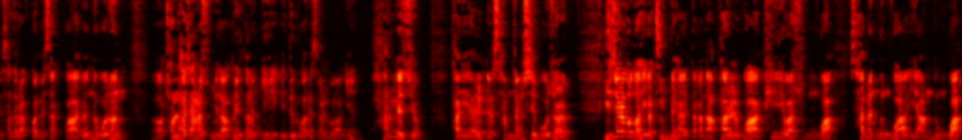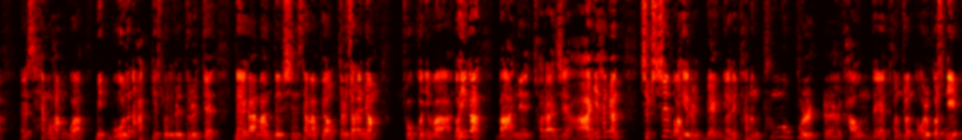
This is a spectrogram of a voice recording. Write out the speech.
사드락과 메삭과 아벤누고는 어, 절을 하지 않았습니다. 그러니까는 이 느부갓네살 왕이 화를 내지요. 다니엘 3장 15절 이제라도 너희가 준비하였다가 나팔과 피리와 수금과 사면금과 양금과 생황과 및 모든 악기 소리를 들을 때 내가 만든 신상 앞에 엎드려 절하면 좋거니와 너희가 만일 절하지 아니하면 즉시 너희를 맹렬히 타는 풍무불 가운데 던져 넣을 것이니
